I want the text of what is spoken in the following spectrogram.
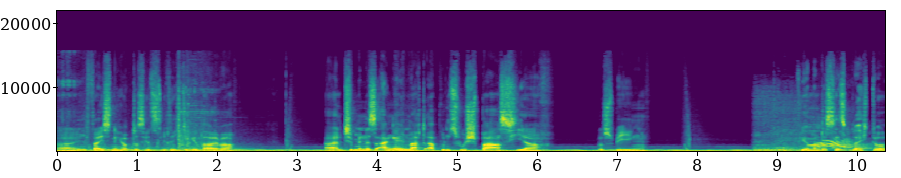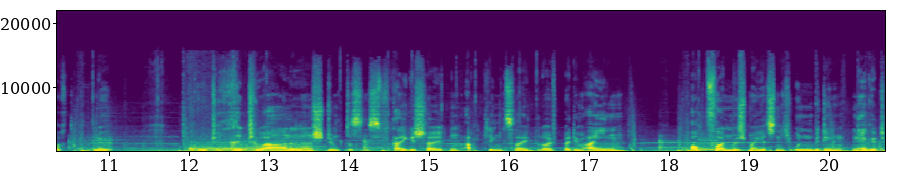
Ah, ich weiß nicht, ob das jetzt die richtige Wahl war. Ah, zumindest Angeln macht ab und zu Spaß hier. Deswegen. Führt man das jetzt gleich durch? Nö. Gut, Rituale, stimmt, das ist freigeschalten. Abklingzeit läuft bei dem ein. Opfern müssen wir jetzt nicht unbedingt. Na gut,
